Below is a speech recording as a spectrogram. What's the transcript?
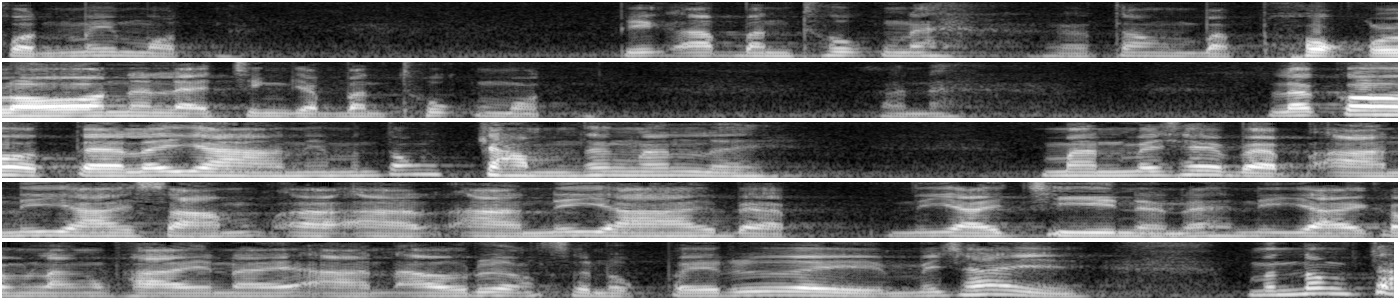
ขนไม่หมดปิกอัพบรรทุกนะเราต้องแบบหกล้อนั่นแหละจึงจะบรรทุกหมดนะแล้วก็แต่ละอย่างเนี่ยมันต้องจำทั้งนั้นเลย มันไม่ใช่แบบอ่านนิยายสามอ่านอ่านนิยายแบบนิยายจีนน่ยนะนิยายกำลังภายในอ่านเอาเรื่องสนุกไปเรื่อย ไม่ใช่ มันต้องจ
